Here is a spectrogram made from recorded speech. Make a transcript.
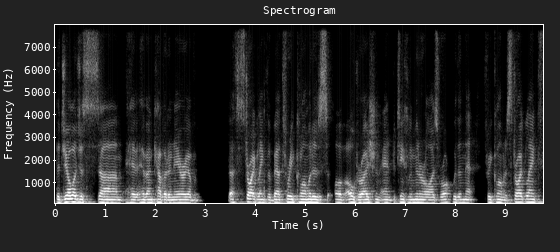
the geologists um, have, have, uncovered an area of a strike length of about three kilometres of alteration and potentially mineralised rock within that three kilometre strike length.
